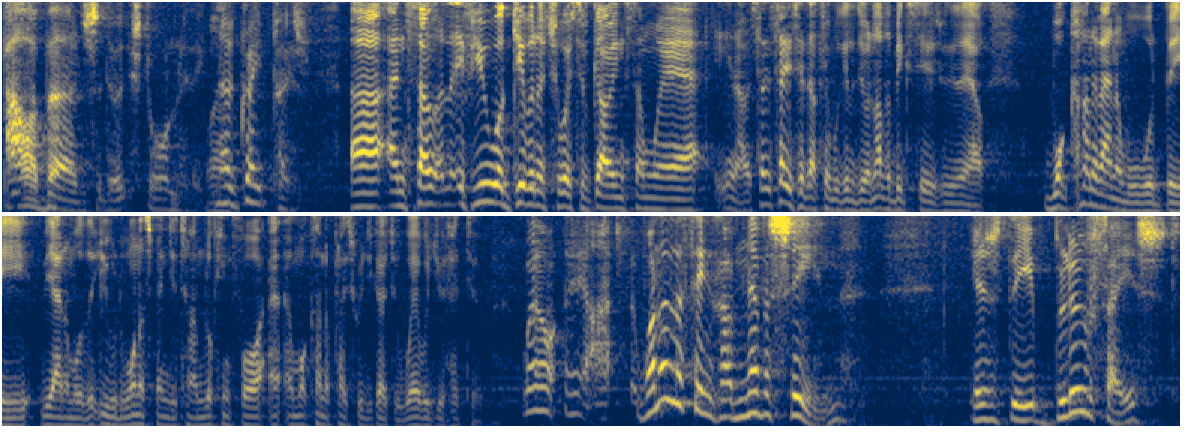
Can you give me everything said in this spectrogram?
bowerbirds that do extraordinary things. Wow. No, great place. Uh, and so, if you were given a choice of going somewhere, you know, so say you said, OK, we're going to do another big series with you now, what kind of animal would be the animal that you would want to spend your time looking for, and, and what kind of place would you go to? Where would you head to? Well, I, one of the things I've never seen is the blue-faced,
